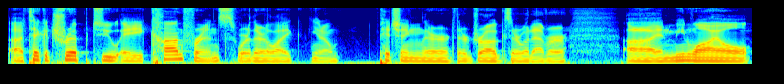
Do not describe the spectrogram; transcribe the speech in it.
uh, take a trip to a conference where they're like, you know, pitching their their drugs or whatever. Uh, and meanwhile,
